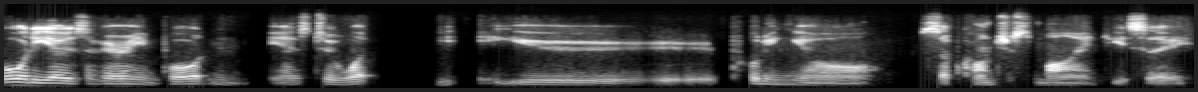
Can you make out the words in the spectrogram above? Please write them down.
audios are very important as to what you put in your subconscious mind, you see.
